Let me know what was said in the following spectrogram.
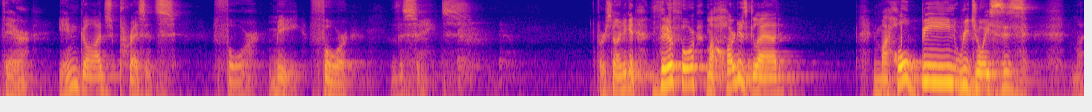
there in God's presence for me, for the saints. Verse 9 again. Therefore, my heart is glad, and my whole being rejoices. My,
